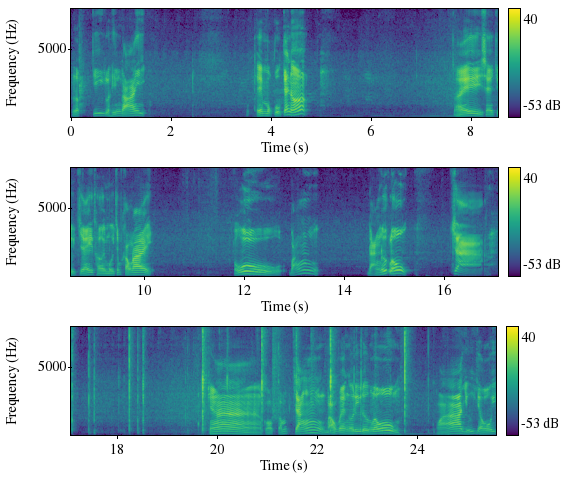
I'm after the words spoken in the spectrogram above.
rất chi là hiện đại. Thêm một vụ cháy nữa. Đây, xe chữa cháy thời 10.0 đây. Ồ, bắn đạn nước luôn. Chà. Chà, có tấm trắng bảo vệ người đi đường luôn. Quá dữ dội.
